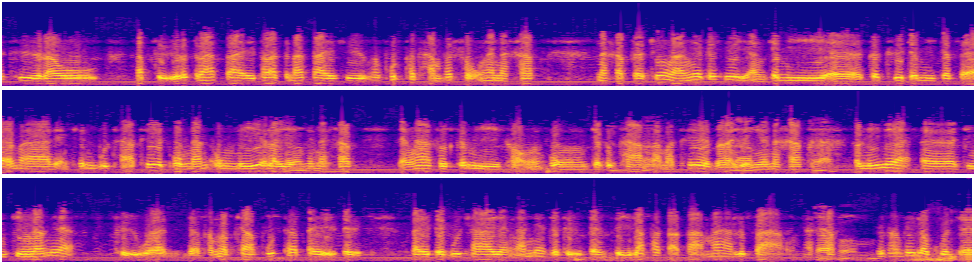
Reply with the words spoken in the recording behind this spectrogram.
ก็คือเรานับถือรัตนตรัยพระรัตนตรัยคือพระพุทธพระธรรมพระสงฆ์อะนะครับ นะครับ แต่ช่วงหลังเนี่ยก็คืออย่างจะมีเอ่อก็คือจะมีกระแสมาอย่างเช่นบูชาเทพองค์นั้นองค์นี้อะไรอย่างเงี้ยนะครับ อย่างล่าสุดก็มีขององค์จตุคามรามเทพอะไรอย่างเงี้ยนะครับครับตอนนี้เนี่ยเอ่อจริง ๆ แล้วเนี่ยถือว่าเดี๋ยวสำหรับชาวพุทธถ้าไปไปไปไปบูชาอย่างนั้นเนี่ยจะถือเป็นสีลับพระตาตามาหรือเปล่านะคครัรับบผมด้วยความที่เราควรจะ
